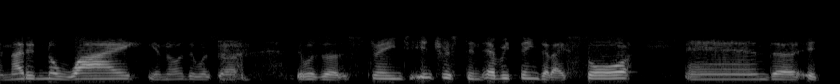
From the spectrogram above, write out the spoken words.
and I didn't know why you know there was a there was a strange interest in everything that I saw and uh it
